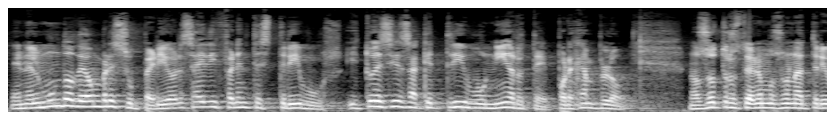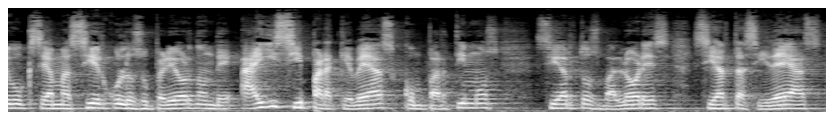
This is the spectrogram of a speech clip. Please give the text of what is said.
en el mundo de hombres superiores hay diferentes tribus y tú decides a qué tribu unirte. Por ejemplo, nosotros tenemos una tribu que se llama Círculo Superior, donde ahí sí, para que veas, compartimos ciertos valores, ciertas ideas,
